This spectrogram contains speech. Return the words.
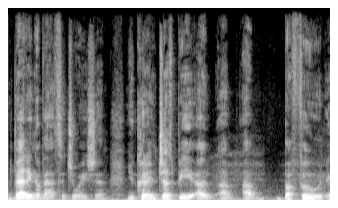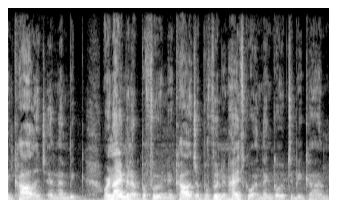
vetting of that situation. You couldn't just be a, a, a buffoon in college and then be, or not even a buffoon in college, a buffoon in high school and then go to become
